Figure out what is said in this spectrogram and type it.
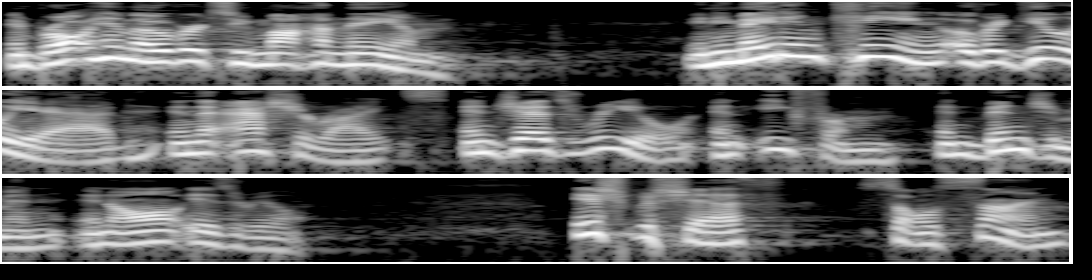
and brought him over to Mahanaim and he made him king over Gilead and the Asherites, and Jezreel, and Ephraim, and Benjamin, and all Israel. Ishbosheth, Saul's son,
